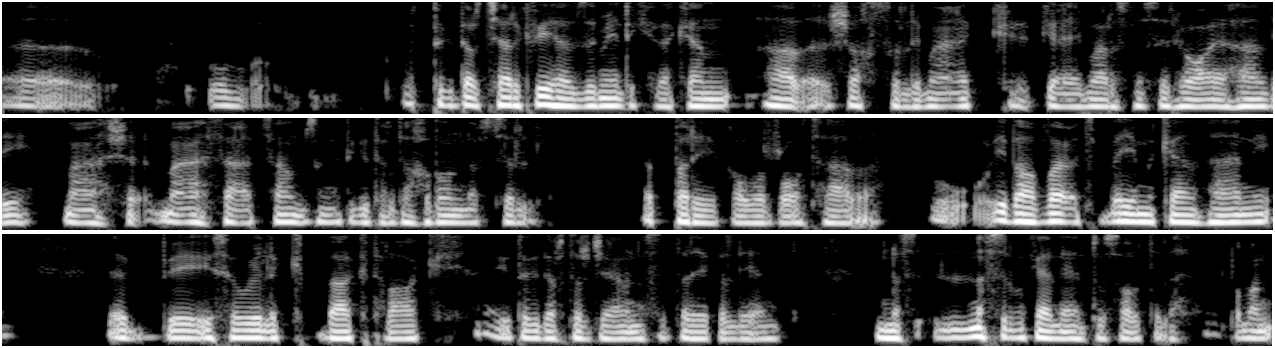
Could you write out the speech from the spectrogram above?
آه، وتقدر تشارك فيها زميلك إذا كان هذا الشخص اللي معك قاعد يمارس نفس الهواية هذه مع ش... ساعة سامسونج تقدر تاخذون نفس ال- الطريق أو ال route هذا. وإذا ضعت بأي مكان ثاني بيسوي لك back track تقدر ترجع من نفس الطريق اللي أنت من نفس المكان اللي أنت وصلت له. طبعا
